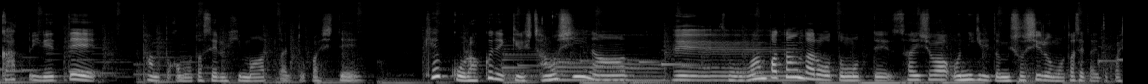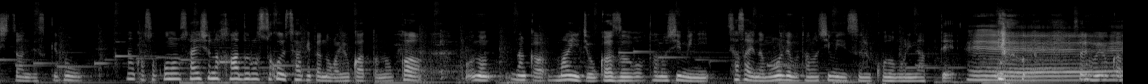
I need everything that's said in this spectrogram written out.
ガッと入れてパンとか持たせる日もあったりとかして結構楽できるし楽しいな。そうワンパターンだろうと思って最初はおにぎりと味噌汁を持たせたりとかしてたんですけどなんかそこの最初のハードルをすごい下げたのが良かったのかこのなんか毎日おかずを楽しみに些細なものでも楽しみにする子供になって それも良かった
